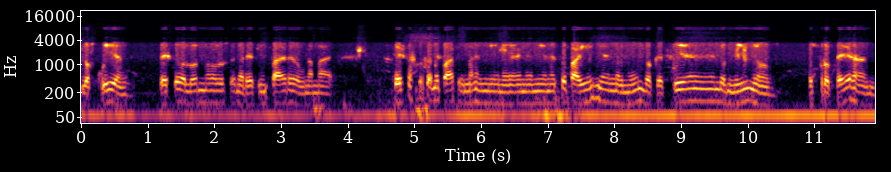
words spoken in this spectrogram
los cuiden. Este dolor no se merece un padre o una madre. Estas cosas no pasan más ni en, en- ni en este país ni en el mundo. Que cuiden los niños, los protejan.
